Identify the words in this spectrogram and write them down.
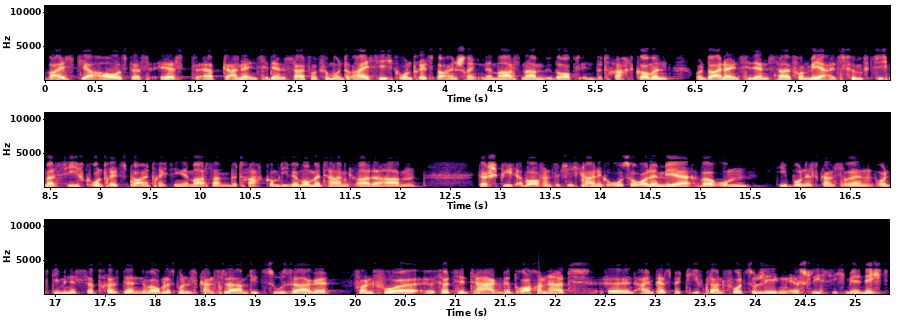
weist ja aus, dass erst ab einer Inzidenzzahl von 35 grundrechtsbeeinschränkende Maßnahmen überhaupt in Betracht kommen und bei einer Inzidenzzahl von mehr als 50 massiv grundrechtsbeeinträchtigende Maßnahmen in Betracht kommen, die wir momentan gerade haben. Das spielt aber offensichtlich keine große Rolle mehr. Warum die Bundeskanzlerin und die Ministerpräsidenten, warum das Bundeskanzleramt die Zusage von vor 14 Tagen gebrochen hat, äh, einen Perspektivplan vorzulegen, erschließt sich mir nicht.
